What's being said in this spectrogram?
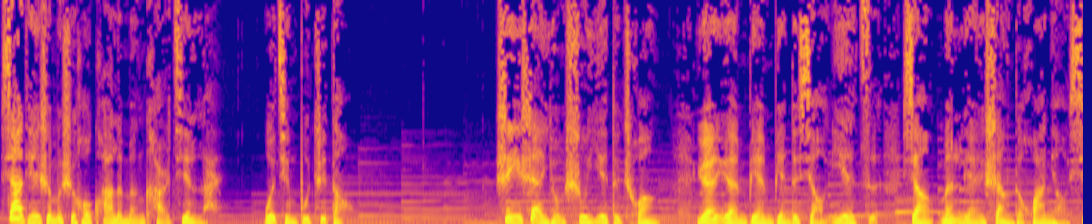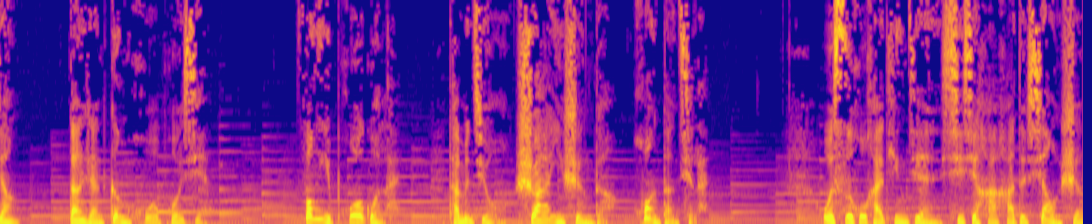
夏天什么时候跨了门槛进来，我竟不知道。是一扇有树叶的窗，圆圆扁扁的小叶子像门帘上的花鸟香，当然更活泼些。风一泼过来，它们就唰一声的晃荡起来。我似乎还听见嘻嘻哈哈的笑声，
